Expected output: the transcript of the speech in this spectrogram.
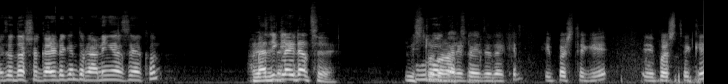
এই যে দর্শক গাড়িটা কিন্তু রানিং আছে এখন। ম্যাজিক লাইট আছে। পুরো যে দেখেন এই পাশ থেকে এই পাশ থেকে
